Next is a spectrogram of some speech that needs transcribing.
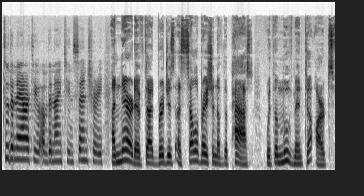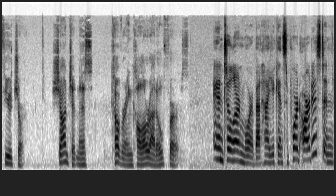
to the narrative of the 19th century. A narrative that bridges a celebration of the past with a movement to art's future. Shawn Chitnis, covering Colorado First. And to learn more about how you can support artists and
